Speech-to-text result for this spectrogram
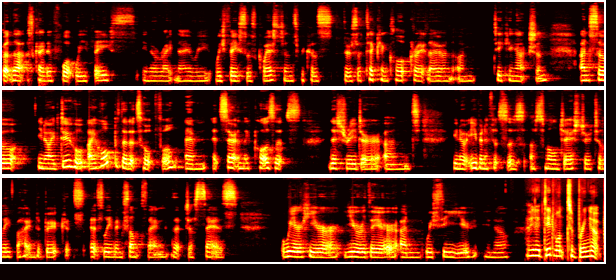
But that's kind of what we face, you know, right now. We we face those questions because there's a ticking clock right now on, on taking action, and so you know, I do hope I hope that it's hopeful. Um, it certainly posits this reader and you know, even if it's a, a, small gesture to leave behind a book, it's it's leaving something that just says, "We're here, you're there, and we see you." You know. I mean, I did want to bring up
